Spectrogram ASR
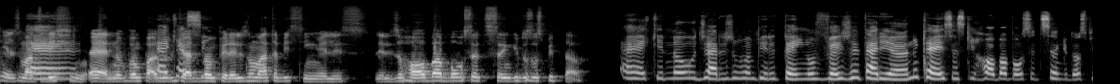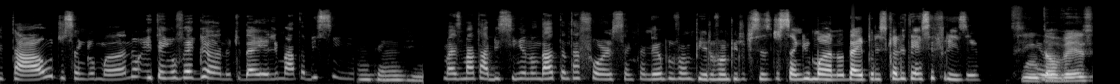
Eles matam É. bichinho. É, no, vampa... É no Diário assim- do Vampiro eles não matam bichinho, eles, eles roubam a bolsa de sangue dos hospitais. É que no Diário de um Vampiro tem o vegetariano, que é esses que roubam a bolsa de sangue do hospital, de sangue humano, e tem o vegano, que daí ele mata bicinho. Entendi. Mas matar bicinho não dá tanta força, entendeu? Pro vampiro. O vampiro precisa de sangue humano, daí por isso que ele tem esse freezer. Sim, Fiuk. talvez,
